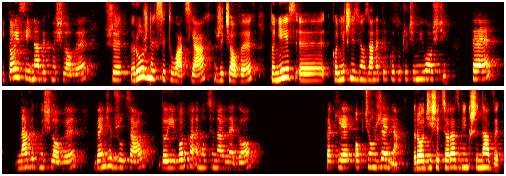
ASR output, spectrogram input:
I to jest jej nawyk myślowy. Przy różnych sytuacjach życiowych to nie jest koniecznie związane tylko z uczuciem miłości. Te nawyk myślowy będzie wrzucał do jej worka emocjonalnego takie obciążenia. Rodzi się coraz większy nawyk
